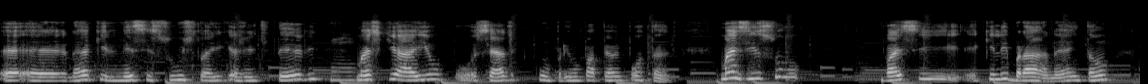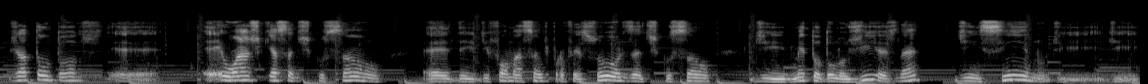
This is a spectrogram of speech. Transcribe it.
é, é, né, que nesse susto aí que a gente teve, sim. mas que aí o, o SEAD cumpriu um papel importante. Mas isso vai se equilibrar, né? Então, já estão todos. É, eu acho que essa discussão é, de, de formação de professores, a discussão de metodologias né, de ensino, de, de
